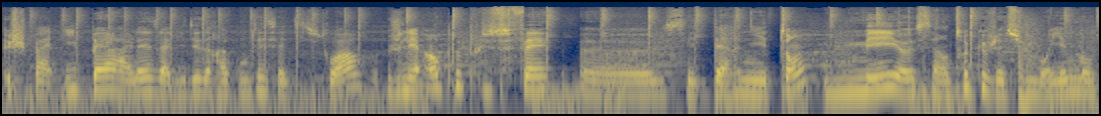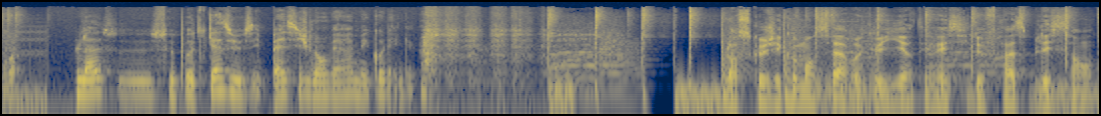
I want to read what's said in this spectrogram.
Je suis pas hyper à l'aise à l'idée de raconter cette histoire. Je l'ai un peu plus fait euh, ces derniers temps, mais euh, c'est un truc que j'assume moyennement quoi. Là, ce, ce, podcast, je sais pas si je l'enverrai à mes collègues. Lorsque j'ai commencé à recueillir des récits de phrases blessantes,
